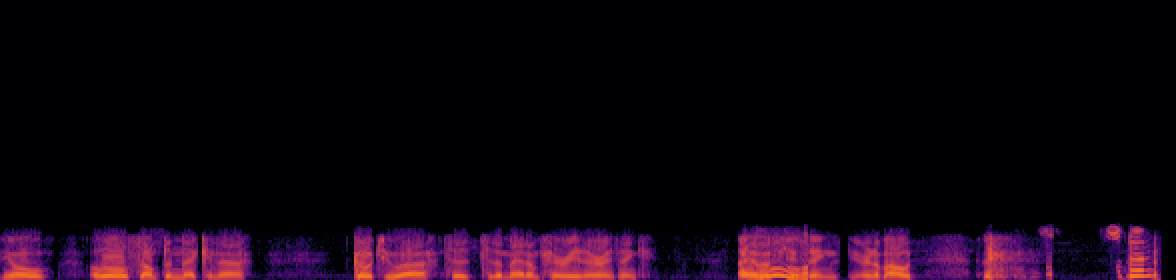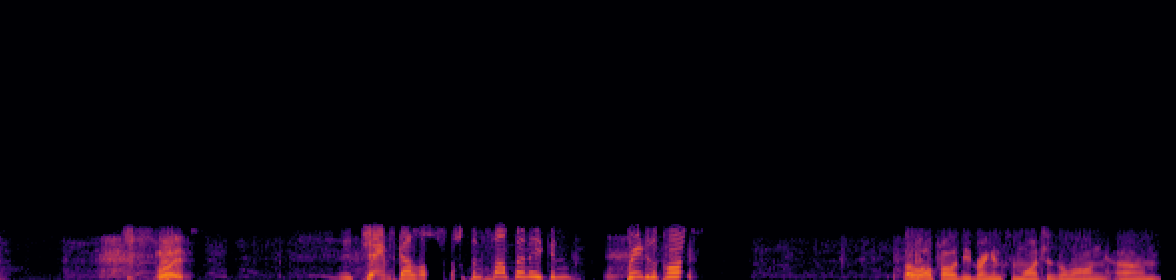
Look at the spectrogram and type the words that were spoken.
you know a little something that can uh go to uh to to the Madame Perry there. I think I have a few things here and about. Something? what? James got a little something something he can bring to the party? Oh, I'll probably be bringing some watches along. Um,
